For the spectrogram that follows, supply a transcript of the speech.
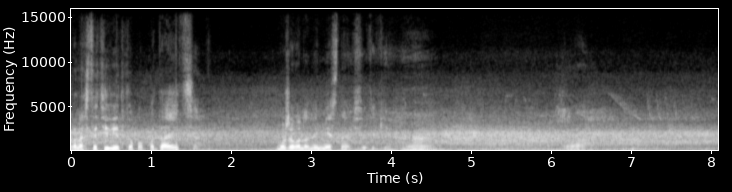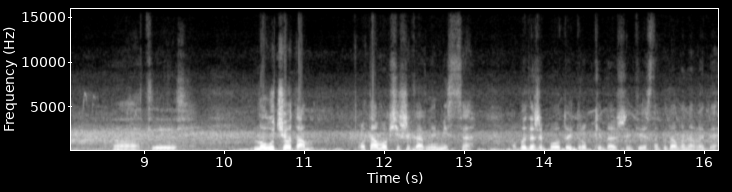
Вона, кстати, рідко попадається. Може вона не місна все-таки. Ну лучше там. Отам вообще шикарне місце. Або даже по той трубці далі. Інтересно, куди вона веде.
